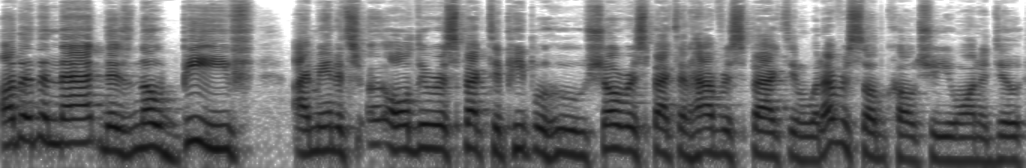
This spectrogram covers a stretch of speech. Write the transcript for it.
other than that, there's no beef. I mean, it's all due respect to people who show respect and have respect in whatever subculture you want to do.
